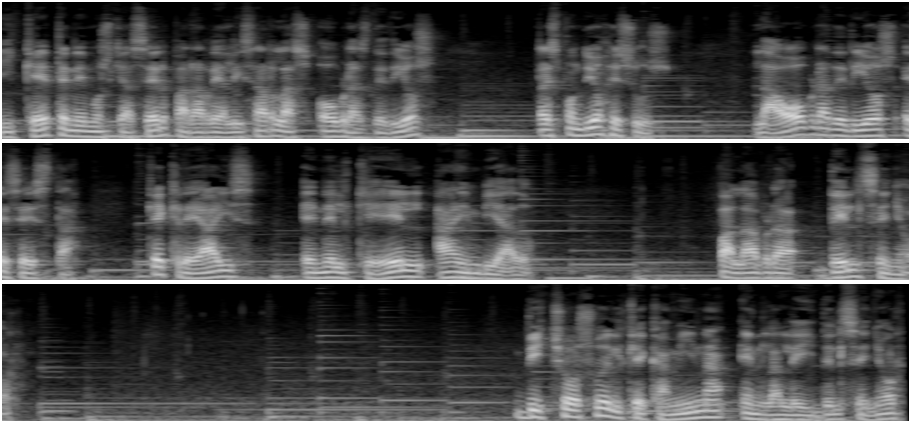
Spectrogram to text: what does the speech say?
¿y qué tenemos que hacer para realizar las obras de Dios? Respondió Jesús, la obra de Dios es esta, que creáis en el que Él ha enviado. Palabra del Señor. Dichoso el que camina en la ley del Señor.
